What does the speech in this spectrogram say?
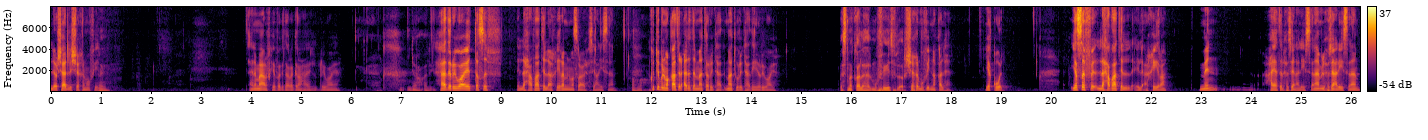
الإرشاد للشيخ المفيد. إيه. أنا ما أعرف كيف أقدر أقرأ هاي الرواية. يا علي. هذه الرواية تصف اللحظات الأخيرة من مصرع الحسين عليه السلام. الله. كتب المقاتل عادة ما ترد هذا ما تورد هذه الرواية. بس نقلها المفيد في الإرشاد. الشيخ المفيد نقلها. يقول يصف اللحظات ال- الأخيرة من حياة الحسين عليه السلام. الحسين عليه السلام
